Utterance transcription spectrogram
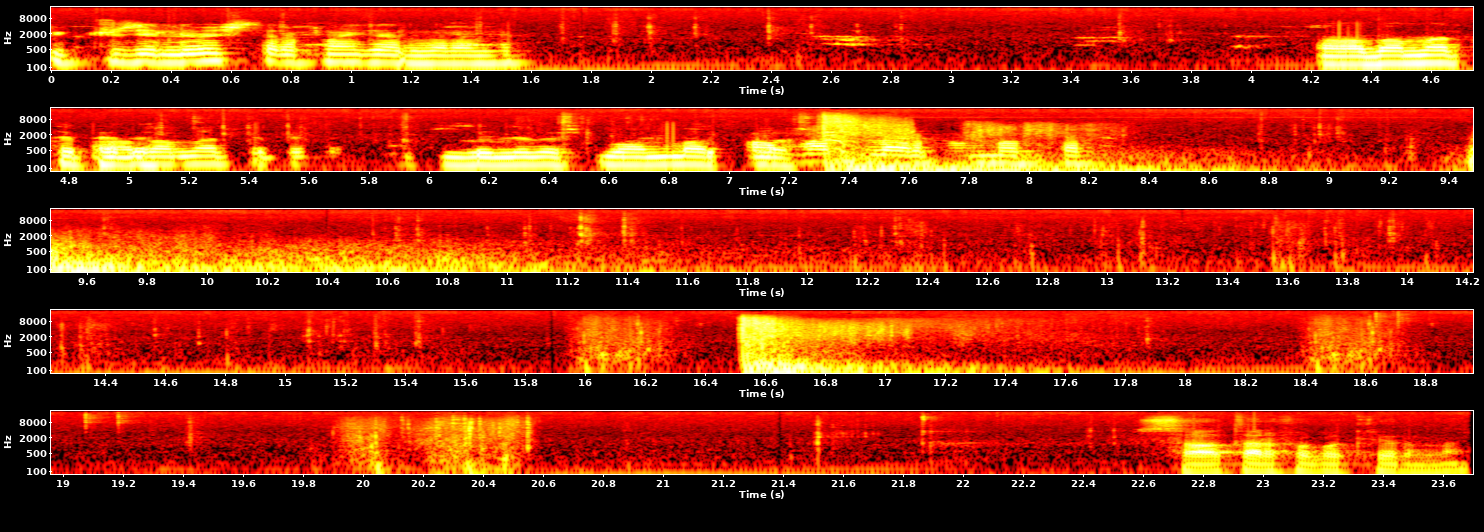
355 tarafına geldi herhalde. Adamlar tepede. Adamlar tepede. 355 bomba attılar. Bomba attılar, Sağ tarafa bakıyorum ben.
